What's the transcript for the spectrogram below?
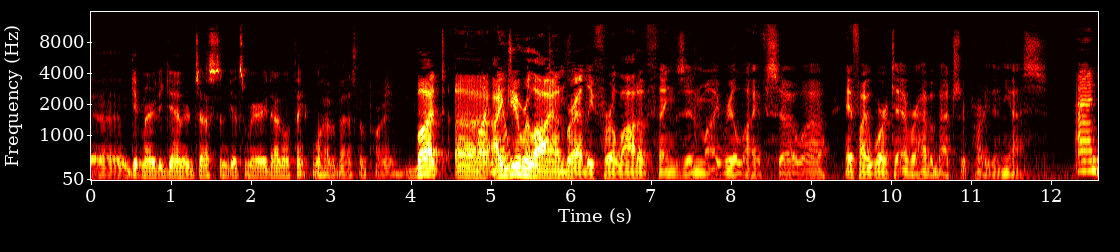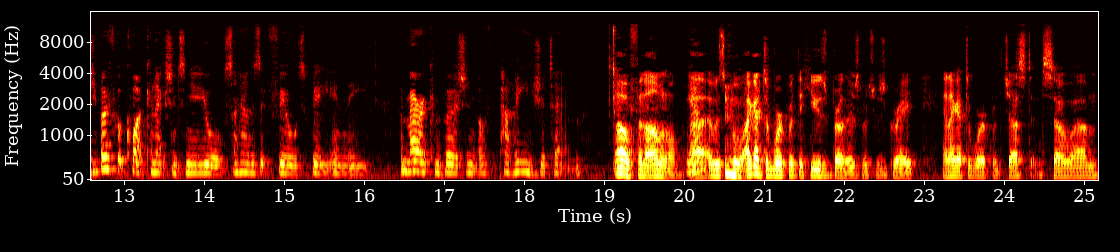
uh, get married again or Justin gets married, I don't think we'll have a bachelor party. But uh, I do rely on Bradley for a lot of things in my real life. So uh, if I were to ever have a bachelor party, then yes. And you both got quite a connection to New York, so how does it feel to be in the American version of Paris Je t'aime? Oh, phenomenal! Yeah. Uh, it was cool. I got to work with the Hughes brothers, which was great, and I got to work with Justin. So um,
